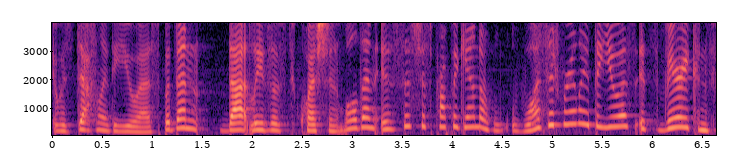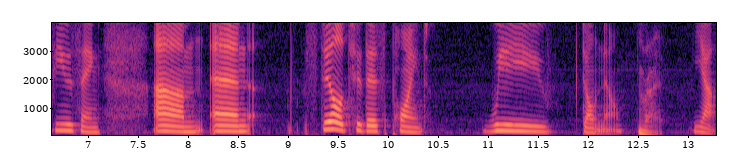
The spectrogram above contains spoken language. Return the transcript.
it was definitely the U.S. But then that leads us to question: Well, then is this just propaganda? Was it really the U.S.? It's very confusing, um, and still to this point, we don't know. Right. Yeah,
